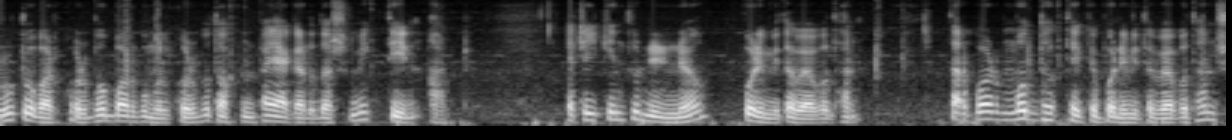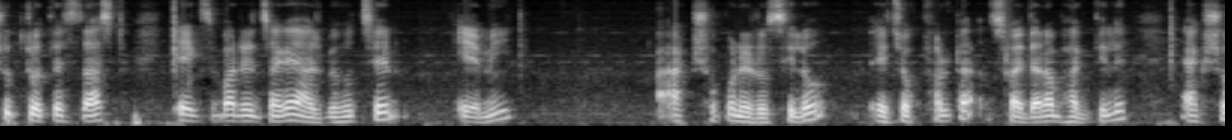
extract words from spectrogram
রুট ওভার করব, বর্গমূল করব, তখন পাই এগারো দশমিক তিন আট। এটাই কিন্তু নির্ণয় পরিমিত ব্যবধান। তারপর মধ্যক থেকে পরিমিত ব্যবধান, সূত্রতে জাস্ট এক্স বারের জায়গায় আসবে হচ্ছে এমই আটশো পনেরো ছিল, এই যোগফলটা ছয় দ্বারা ভাগ দিলে একশো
